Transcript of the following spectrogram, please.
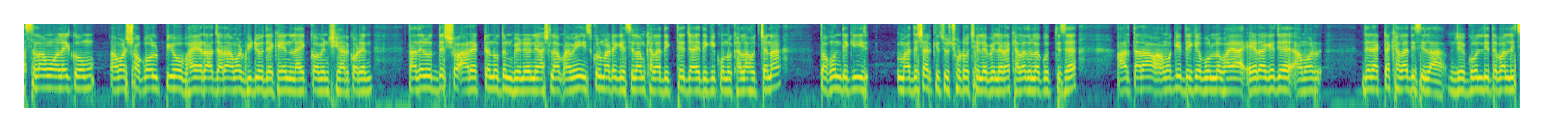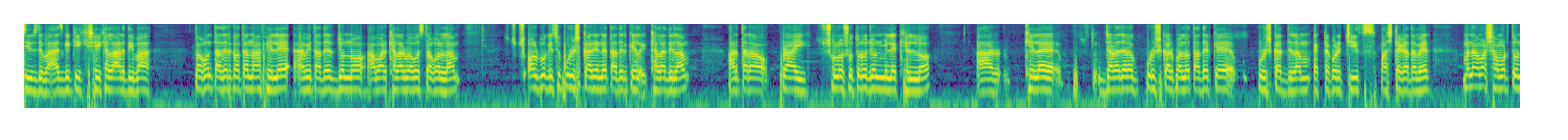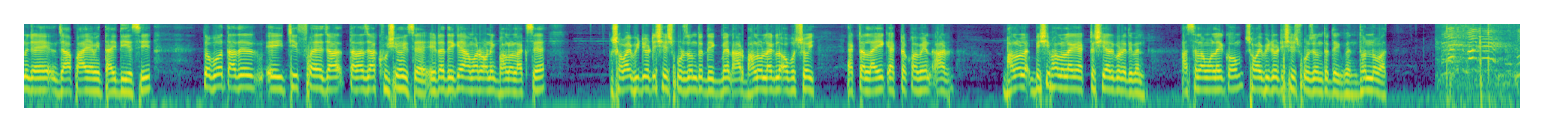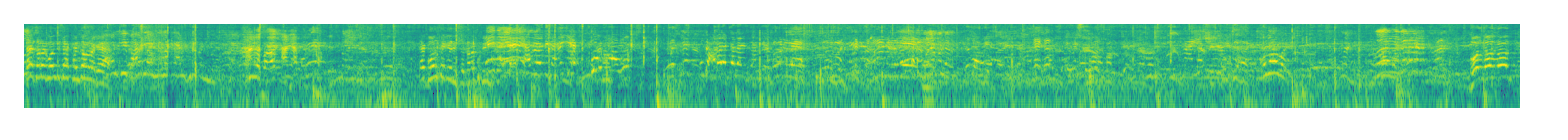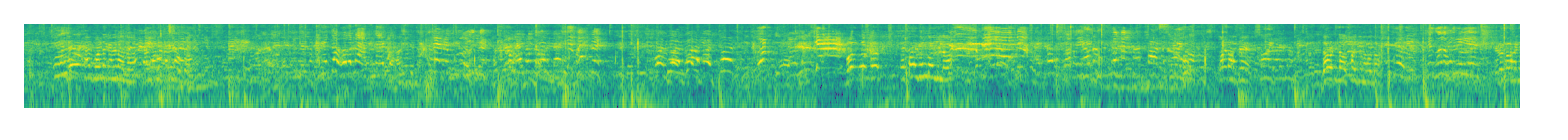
আসসালামু আলাইকুম। আমার সকল প্রিয় ভাইয়েরা যারা আমার ভিডিও দেখেন লাইক কমেন্ট শেয়ার করেন, তাদের উদ্দেশ্য আর একটা নতুন ভিডিও নিয়ে আসলাম। আমি স্কুল মাঠে গেছিলাম খেলা দেখতে, যাই দেখি কোনো খেলা হচ্ছে না। তখন দেখি মাদেশার কিছু ছোট ছেলেপেলেরা খেলাধুলা করতেছে। আর তারা আমাকে দেখে বলল, ভাইয়া, এর আগে যে আমাদের একটা খেলা দিছিলা, যে গোল দিতে পারলে চিপস দেবা, আজকে কি সেই খেলা আর দিবা? তখন তাদের কথা না ফেলে আমি তাদের জন্য আবার খেলার ব্যবস্থা করলাম। অল্প কিছু পুরস্কার এনে তাদেরকে খেলা দিলাম। আর তারা প্রায় ষোলো সতেরো জন মিলে খেললো। আর খেলে যারা যারা পুরস্কার পেল তাদেরকে পুরস্কার দিলাম একটা করে চিপস, পাঁচ টাকা দামের। মানে আমার সামর্থ্য অনুযায়ী যা পাই আমি তাই দিয়েছি। তবুও তাদের এই চিপস পায়ে যা, তারা যা খুশি হয়েছে, এটা দেখে আমার অনেক ভালো লাগছে। সবাই ভিডিওটি শেষ পর্যন্ত দেখবেন, আর ভালো লাগলে অবশ্যই একটা লাইক, একটা কমেন্ট, আর ভালো বেশি ভালো লাগে একটা শেয়ার করে দেবেন। আসসালামু আলাইকুম, সবাই ভিডিওটি শেষ পর্যন্ত দেখবেন। ধন্যবাদ। এই সারা গোল দিছে খেলতে হবে নাকি কি ভালো লাগে না আমি ঘুরে পারি এই গোল থেকে দিছে তারা খুবই আমরা দিকে আইয়ে গোল গোল গোল আর বলটা কেন দাও আর বলটা কেন দাও গোল গোল গোল গোল এটা ছয় জন দাও এটা গোল হানি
